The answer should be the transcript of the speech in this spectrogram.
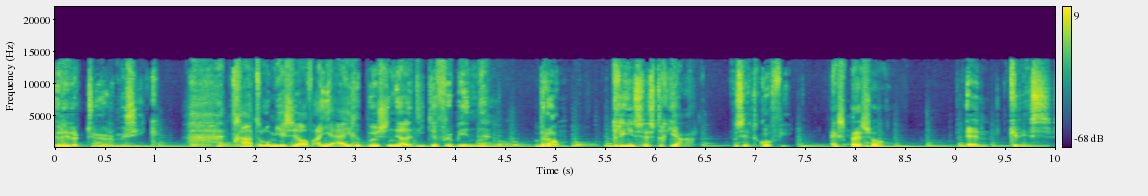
redacteur muziek. Het gaat er om jezelf aan je eigen personality te verbinden. Bram, 63 jaar, zet koffie. Espresso? En Chris,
